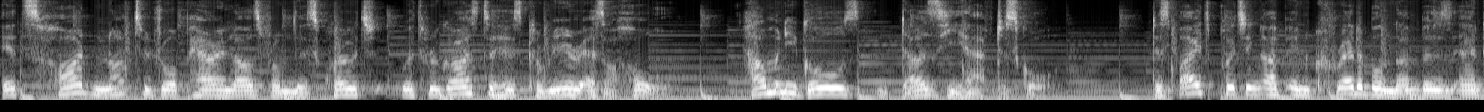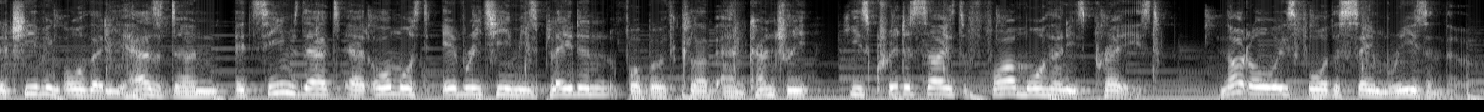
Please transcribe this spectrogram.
it's hard not to draw parallels from this quote with regards to his career as a whole. How many goals does he have to score? Despite putting up incredible numbers and achieving all that he has done, it seems that at almost every team he's played in, for both club and country, he's criticized far more than he's praised. Not always for the same reason though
